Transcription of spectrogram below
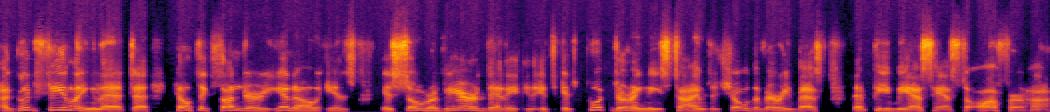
a good feeling that uh, Celtic Thunder, you know, is is so revered that it, it's it's put during these times to show the very best that PBS has to offer, huh?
